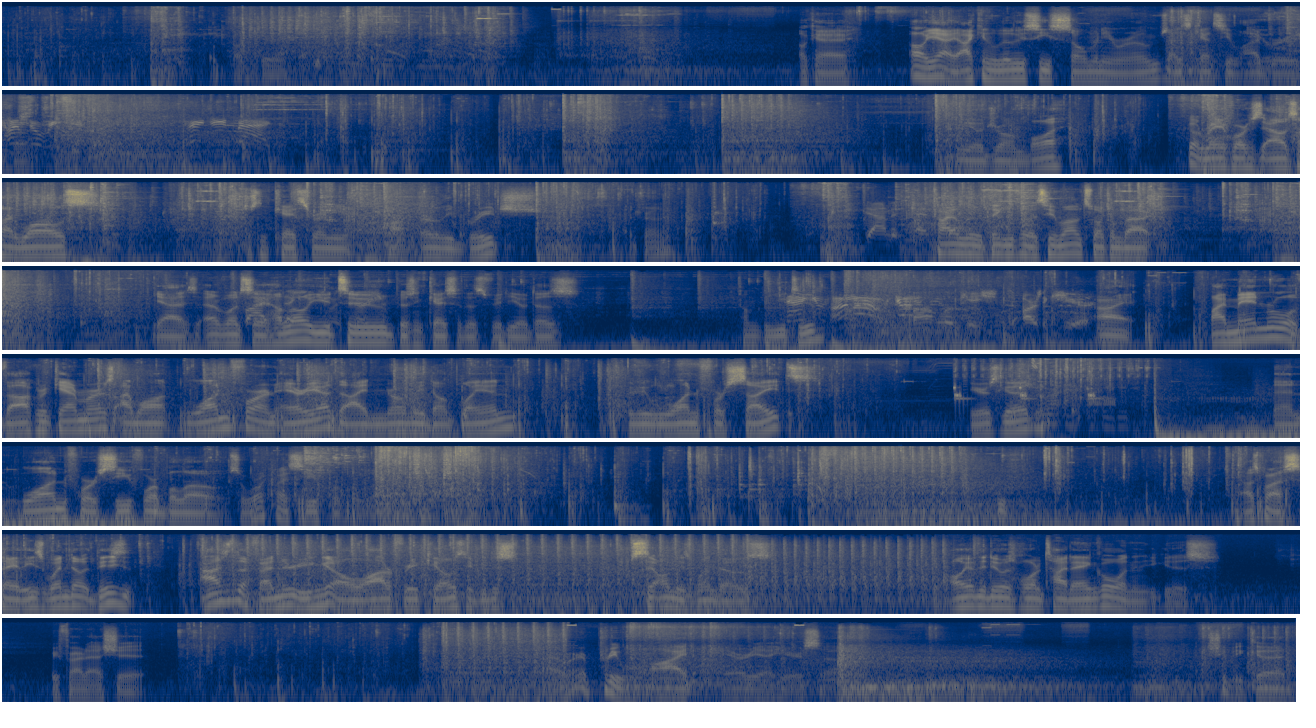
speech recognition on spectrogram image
Okay. Oh yeah, I can literally see so many rooms. I just can't see library. Neo drone boy. Got reinforce outside walls. Just in case for any early breach. Drone. Kylu, thank you for the two months. Welcome back. Yeah, everyone say hello YouTube, just in case if this video does come to YouTube. Alright. My main rule of Valkyrie cameras, I want one for an area that I normally don't play in. Maybe one for sight. Here's good. Then one for C4 below. So where can I C4 below? I was about to say, these windows, these, as a defender, you can get a lot of free kills if you just sit on these windows. All you have to do is hold a tight angle and then you can just refire that shit. Alright, we're in a pretty wide area here, so... That should be good.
